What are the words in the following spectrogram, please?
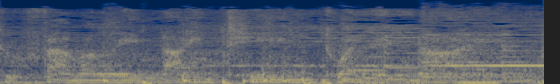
to Family 1929.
